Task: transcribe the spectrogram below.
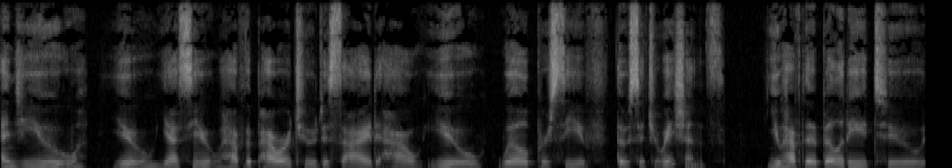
And you, you, yes, you, have the power to decide how you will perceive those situations. You have the ability to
